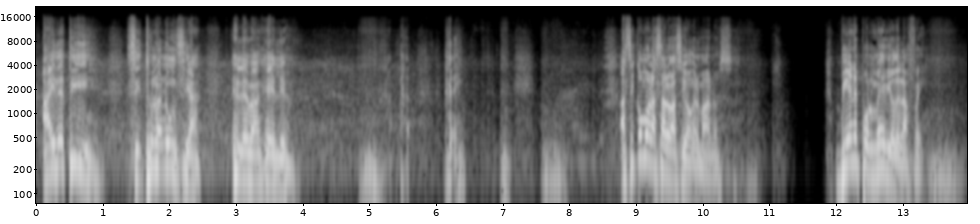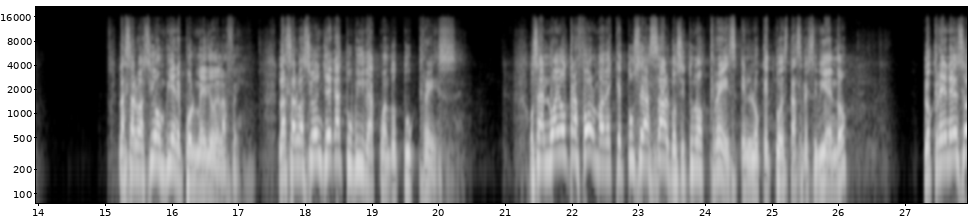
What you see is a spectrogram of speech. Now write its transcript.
ay de ti si tú no anuncias el Evangelio. Así como la salvación, hermanos, viene por medio de la fe. La salvación viene por medio de la fe. La salvación llega a tu vida cuando tú crees. O sea, no hay otra forma de que tú seas salvo si tú no crees en lo que tú estás recibiendo. ¿Lo creen eso?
